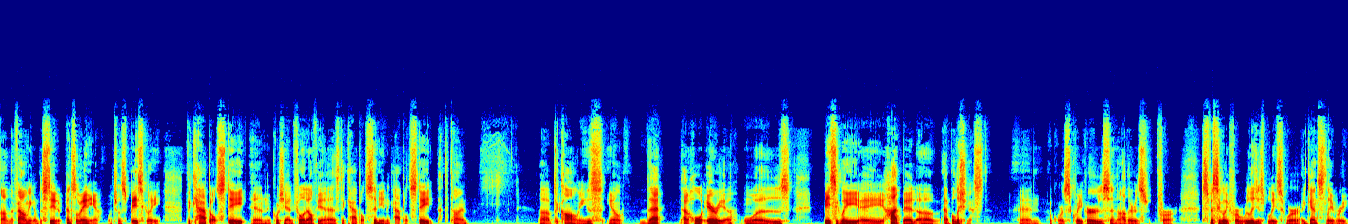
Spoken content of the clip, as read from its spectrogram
uh, the founding of the state of Pennsylvania, which was basically the capital state, and of course you had Philadelphia as the capital city and the capital state at the time of the colonies. You know that that whole area was basically a hotbed of abolitionists, and of course Quakers and others for specifically for religious beliefs were against slavery,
